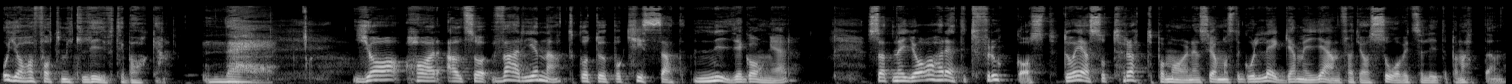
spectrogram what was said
och jag har fått mitt liv tillbaka. Nej. Jag har alltså varje natt gått upp och kissat nio gånger. Så att när jag har ätit frukost, då är jag så trött på morgonen så jag måste gå och lägga mig igen för att jag har sovit så lite på natten.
